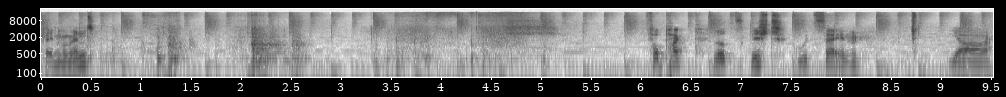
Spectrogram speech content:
Kleinen Moment. Verpackt wird nicht gut sein. Ja,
